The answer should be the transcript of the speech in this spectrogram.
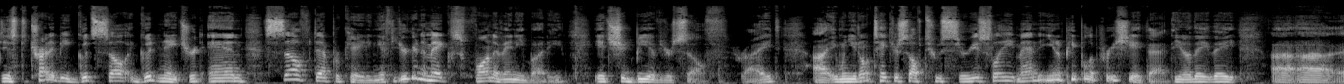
is to try to be good, self, good natured and self-deprecating. If you're going to make fun of anybody, it should be of yourself, right? Uh, when you don't take yourself too seriously, man, you know, people appreciate that. You know, they, they, uh, uh,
